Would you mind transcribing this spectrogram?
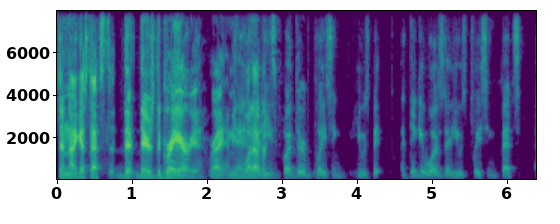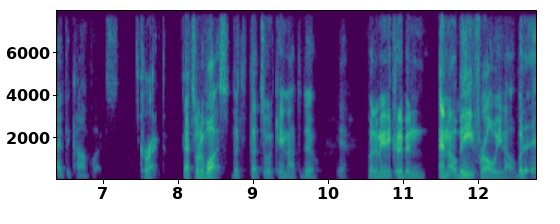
then I guess that's the, th- there's the gray area, right? I mean, And- but whatever. He's but they're placing he was I think it was that he was placing bets at the complex. Correct. That's what it was. That's that's what it came out to do. But I mean, it could have been MLB for all we know. But uh,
